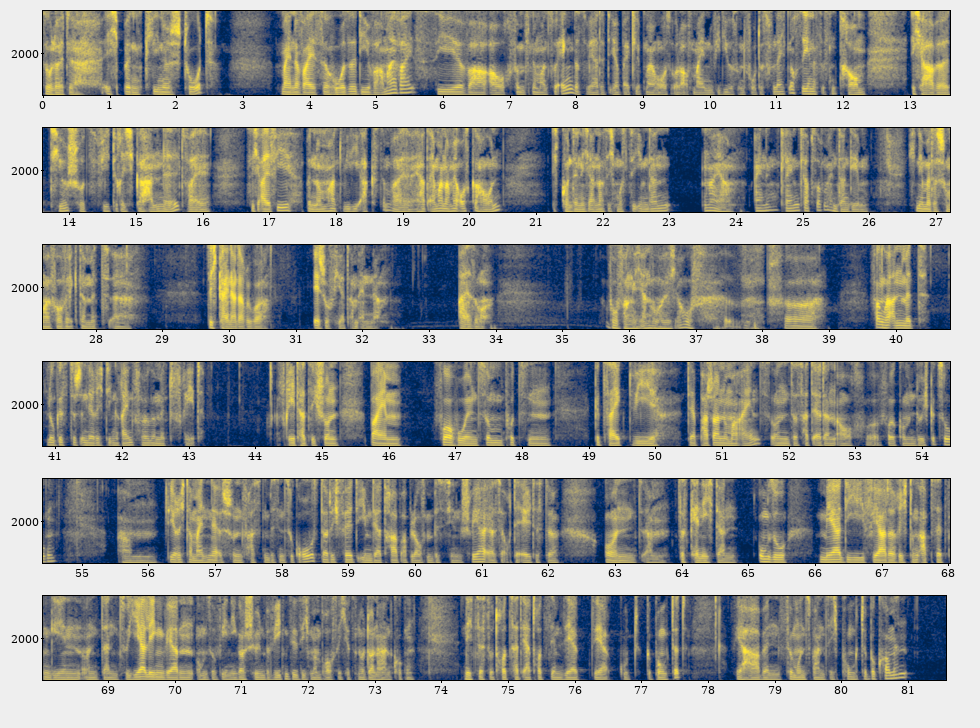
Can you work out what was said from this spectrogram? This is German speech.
So Leute, ich bin klinisch tot. Meine weiße Hose, die war mal weiß. Sie war auch fünf Nummern zu eng. Das werdet ihr bei Clip My Horse oder auf meinen Videos und Fotos vielleicht noch sehen. Es ist ein Traum. Ich habe tierschutzwidrig gehandelt, weil sich Alfie benommen hat wie die Axt im Wald. Er hat einmal nach mir ausgehauen. Ich konnte nicht anders. Ich musste ihm dann, naja, einen kleinen Klaps auf den Hintern geben. Ich nehme das schon mal vorweg, damit äh, sich keiner darüber echauffiert am Ende. Also, wo fange ich an, wo höre ich auf? Äh, fangen wir an mit logistisch in der richtigen Reihenfolge mit Fred. Fred hat sich schon beim Vorholen zum Putzen gezeigt wie der Pascha Nummer eins und das hat er dann auch äh, vollkommen durchgezogen. Ähm, die Richter meinten, er ist schon fast ein bisschen zu groß. Dadurch fällt ihm der Trabablauf ein bisschen schwer. Er ist ja auch der Älteste. Und ähm, das kenne ich dann. Umso mehr die Pferde Richtung Absetzen gehen und dann zu Jährlingen werden, umso weniger schön bewegen sie sich. Man braucht sich jetzt nur Donner angucken. Nichtsdestotrotz hat er trotzdem sehr, sehr gut gepunktet. Wir haben 25 Punkte bekommen.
